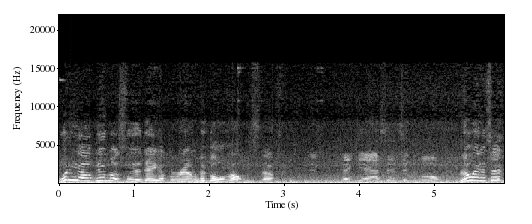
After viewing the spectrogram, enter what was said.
what do y'all do most of the day up around the gold vault and stuff? Just take the assets in the vault. Really, that's it?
